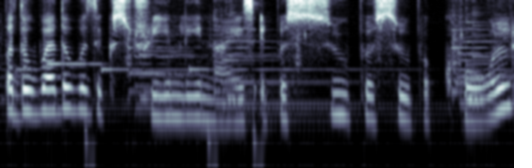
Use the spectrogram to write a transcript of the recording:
But the weather was extremely nice, it was super, super cold.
